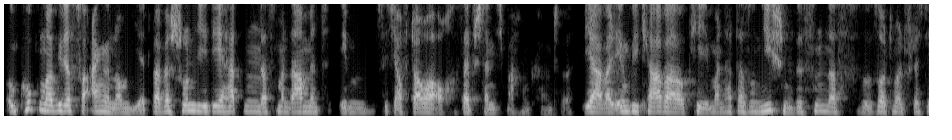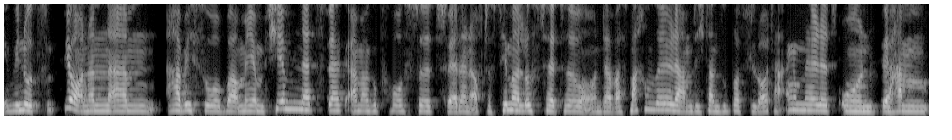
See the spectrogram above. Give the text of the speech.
und gucken mal, wie das so angenommen wird. Weil wir schon die Idee hatten, dass man damit eben sich auf Dauer auch selbstständig machen könnte. Ja, weil irgendwie klar war, okay, man hat da so Nischenwissen, das sollte man vielleicht irgendwie nutzen. Ja, und dann ähm, habe ich so bei mir im Firmennetzwerk einmal gepostet, wer dann auf das Thema Lust hätte und da was machen will. Da haben sich dann super viele Leute angemeldet und wir haben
